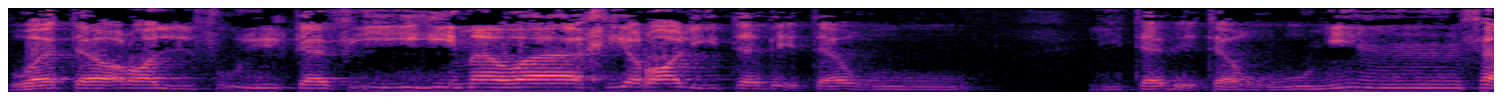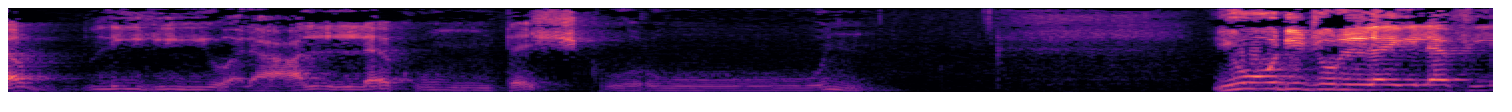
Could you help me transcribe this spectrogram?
وترى الفلك فيه مواخر لتبتغوا لتبتغوا من فضله ولعلكم تشكرون يولج الليل في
